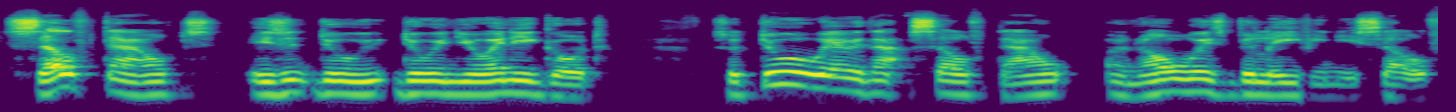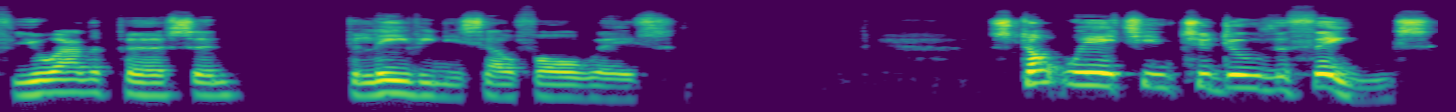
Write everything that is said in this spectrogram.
Self-doubt isn't do, doing you any good. So do away with that self-doubt and always believe in yourself. You are the person Believe in yourself always. Stop waiting to do the things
